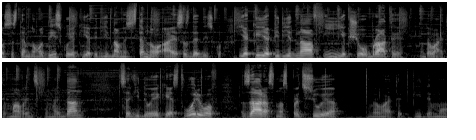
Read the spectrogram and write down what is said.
е, системного диску, який я під'єднав не системного, а SSD диску, який я під'єднав. І якщо обрати, ну давайте, Мавринський майдан, це відео, яке я створював. Зараз у нас працює. Давайте підемо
